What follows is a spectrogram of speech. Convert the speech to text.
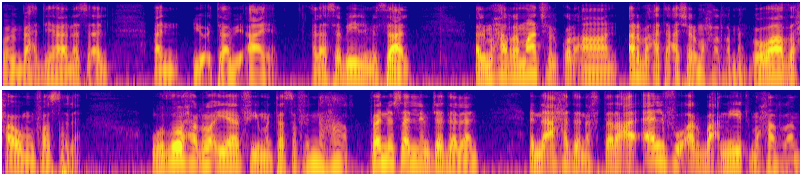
ومن بعدها نسأل أن يؤتى بآية. على سبيل المثال المحرمات في القرآن أربعة عشر محرما وواضحة ومفصلة وضوح الرؤية في منتصف النهار. فنسلم جدلا أن أحدا اخترع 1400 محرم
